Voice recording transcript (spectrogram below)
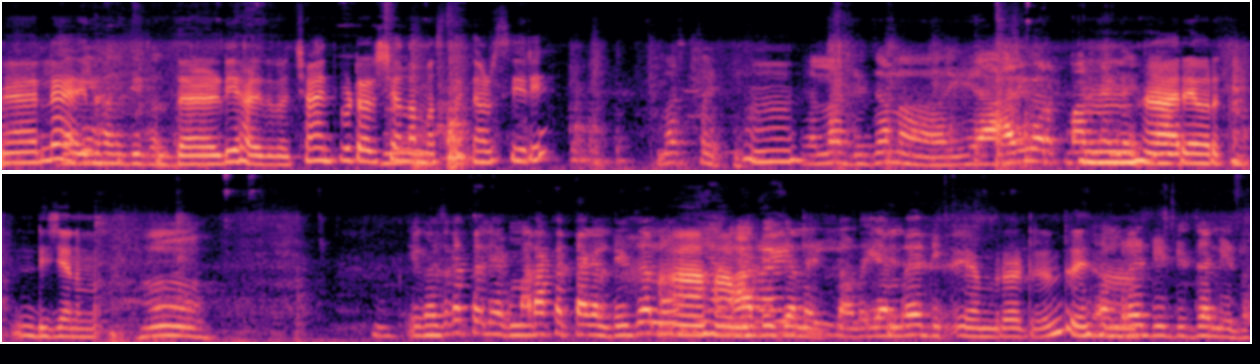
ಮೇಲೆ ದಡಿ ಹಳದಿ ಬಂದ ಚಾ ಬಿಟ್ರೆ ಅರ್ಶನ ಎಲ್ಲ ಮಸ್ತ್ ಐತಿ ನೋಡಿ ಸೀರೆ ವರ್ಕ್ ಮಾಡಿ ಹಾರೆ ವರ್ಕ್ ಡಿಸೈನ್ ಈಗ ಮಾಡಕತ್ತಾಗಲ್ಲ ಡಿಸೈನ್ ಆ ಡಿಸೈನ್ ಐತಿ ಅದು ಎಂಬ್ರಾಯ್ಡಿ ಎಂಬ್ರಾಯ್ಡ್ರಿ ಅನ್ರಿ ಎಂಬ್ರಾಯ್ಡ್ರಿ ಡಿಸೈನ್ ಇದು.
